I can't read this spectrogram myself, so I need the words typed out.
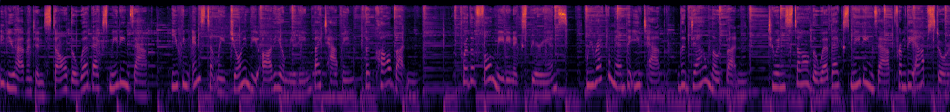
If you haven't installed the WebEx Meetings app, you can instantly join the audio meeting by tapping the Call button. For the full meeting experience, we recommend that you tap the Download button to install the WebEx Meetings app from the App Store.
